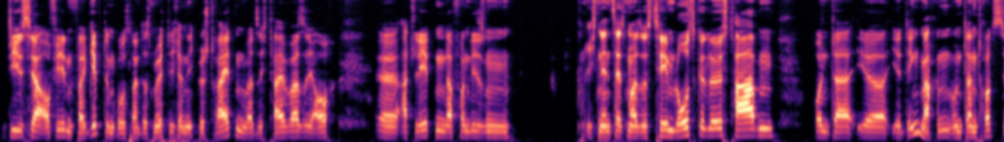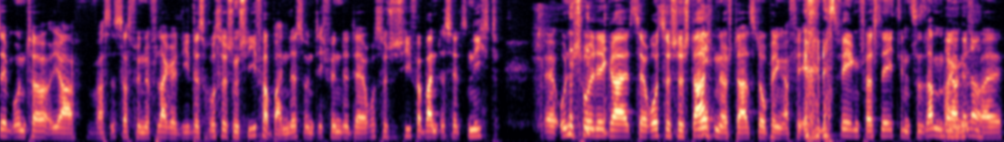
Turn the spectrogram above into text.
die es ja auf jeden Fall gibt in Russland, das möchte ich ja nicht bestreiten, weil sich teilweise ja auch äh, Athleten da von diesem, ich nenne es jetzt mal System losgelöst haben und da ihr, ihr Ding machen und dann trotzdem unter, ja, was ist das für eine Flagge? Die des russischen Skiverbandes und ich finde, der russische Skiverband ist jetzt nicht äh, unschuldiger als der russische Staat nee. in der Staatsdoping-Affäre. Deswegen verstehe ich den Zusammenhang ja, genau. nicht, weil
